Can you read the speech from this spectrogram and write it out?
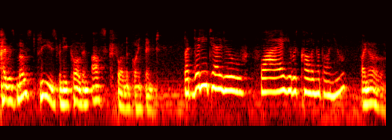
I was most pleased when he called and asked for an appointment. But did he tell you why he was calling upon you? I know.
